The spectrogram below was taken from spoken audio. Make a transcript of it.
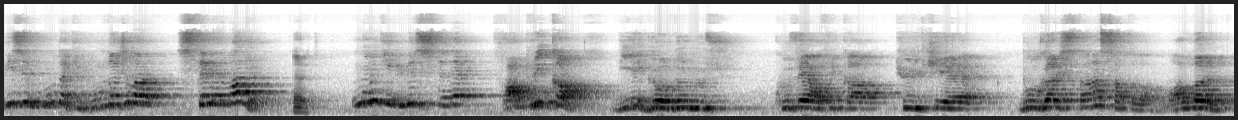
Bizim buradaki burdacılar siteleri var ya Evet. onun gibi bir sitede fabrika diye gördüğümüz Kuzey Afrika, Türkiye, Bulgaristan'a satılan malların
